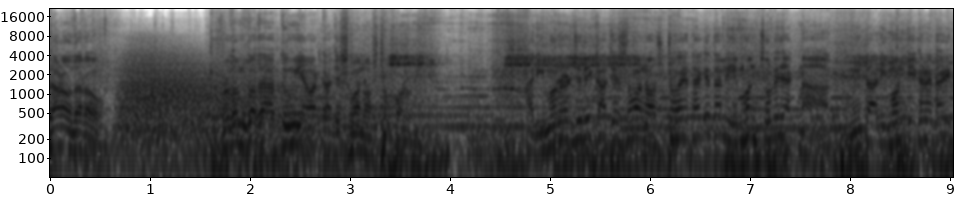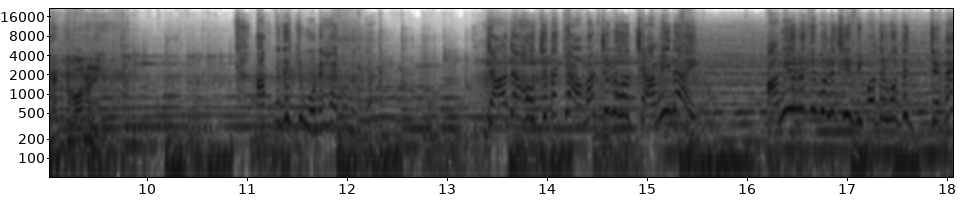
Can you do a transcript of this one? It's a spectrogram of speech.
দাঁড়াও দাঁড়াও। প্রথম কথা তুমি আমার কাজের সময় নষ্ট করো আর ইমনের যদি কাজের সময় নষ্ট হয়ে থাকে তাহলে ইমন চলে যাক না। তুমি তো আর ইমনকে এখানে দাঁড়িয়ে থাকতে বলনি। আপনাদের কি মনে হয় বলুন তো? যা যা হচ্ছে তা কি আমার জন্য হচ্ছে? আমি দায়ী। আমি ওনাকে বলেছি বিপদের মধ্যে যেতে।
